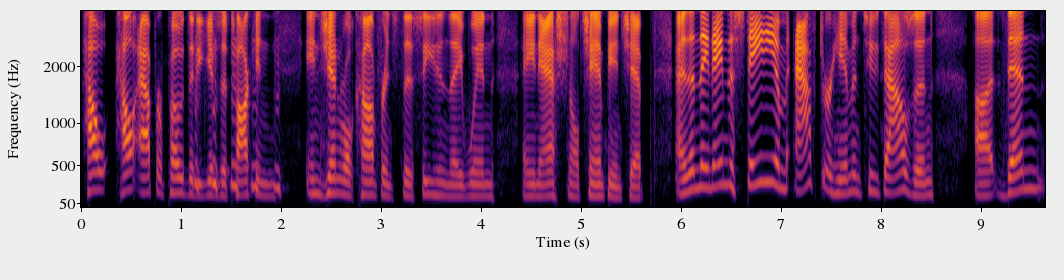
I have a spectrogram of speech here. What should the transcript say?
how, how apropos that he gives a talk in, in General Conference this season. They win a national championship. And then they named the stadium after him in 2000. Uh, then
